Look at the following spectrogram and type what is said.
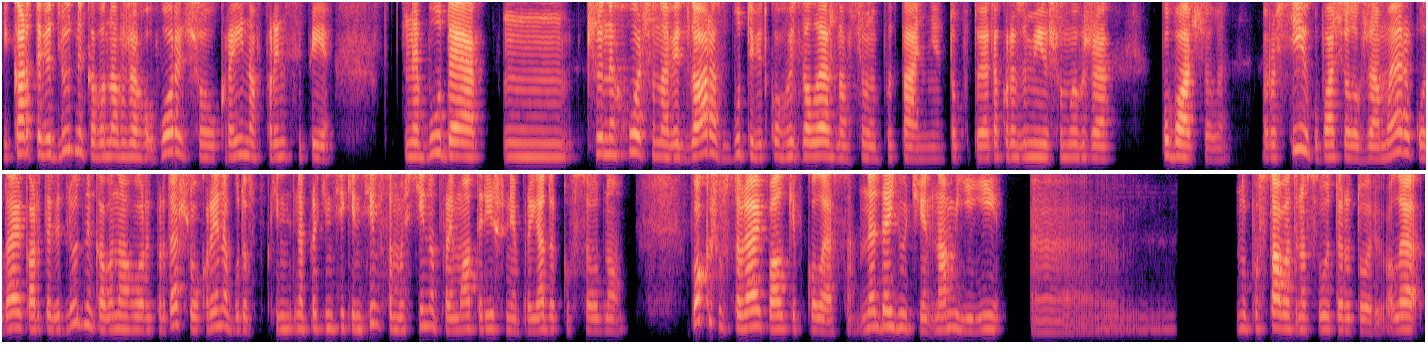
І карта відлюдника, вона вже говорить, що Україна, в принципі, не буде чи не хоче навіть зараз бути від когось залежна в цьому питанні. Тобто, я так розумію, що ми вже побачили Росію, побачили вже Америку. Да, і карта відлюдника вона говорить про те, що Україна буде в кін... наприкінці кінців самостійно приймати рішення про ядерку все одно. Поки що вставляють палки в колеса, не дають їй- нам її е... ну, поставити на свою територію. Але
